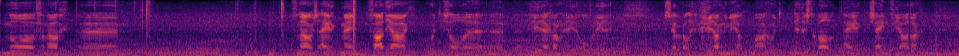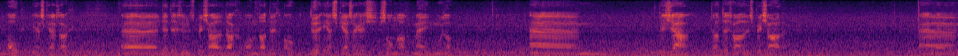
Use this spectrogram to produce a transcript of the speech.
Maar vandaag ehm, vandaag is eigenlijk mijn vaderjarig. Goed, die is al uh, uh, heel erg lang geleden overleden. Dus die heb ik al heel lang niet meer. Maar goed, dit is toch wel eigenlijk zijn verjaardag. Ook eerste kerstdag. Uh, dit is een speciale dag omdat dit ook de eerste kerstdag is zonder mijn moeder. Ehm, dus ja, dat is wel een speciale. Ehm,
